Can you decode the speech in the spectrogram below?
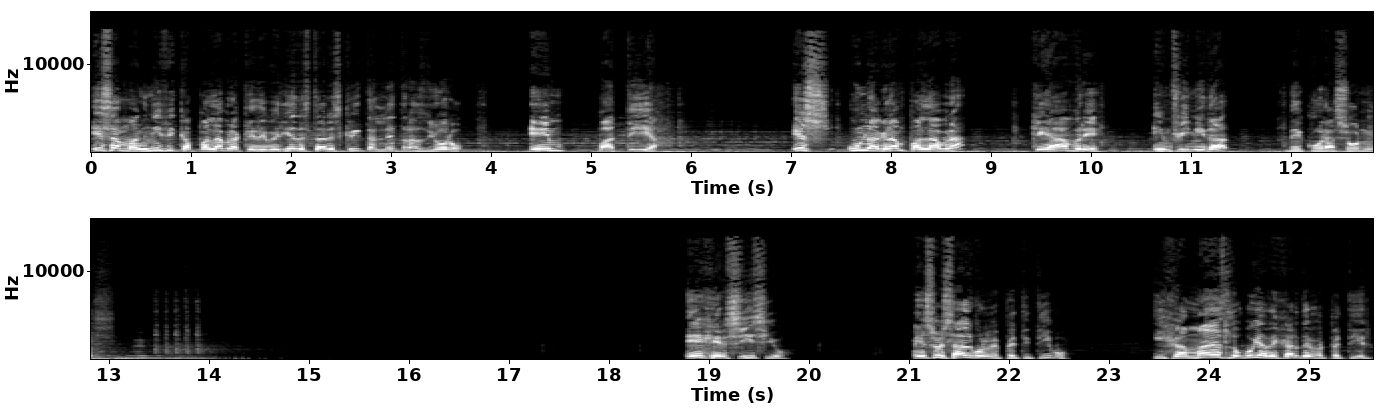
esa magnífica palabra que debería de estar escrita en letras de oro, empatía. Es una gran palabra que abre infinidad de corazones. Ejercicio. Eso es algo repetitivo. Y jamás lo voy a dejar de repetir.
